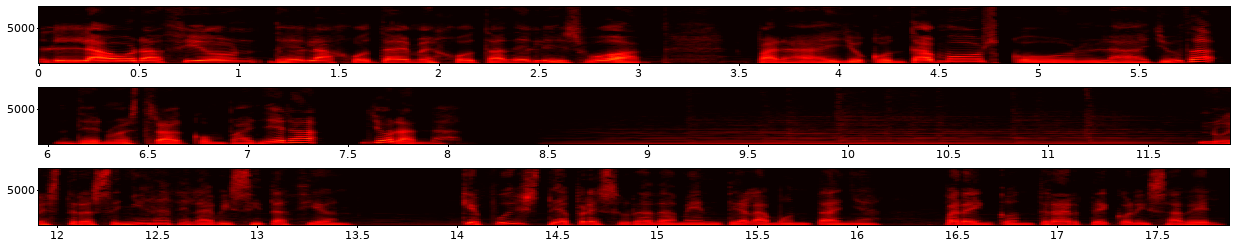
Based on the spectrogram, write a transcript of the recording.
la oración de la JMJ de Lisboa. Para ello contamos con la ayuda de nuestra compañera Yolanda. Nuestra Señora de la Visitación, que fuiste apresuradamente a la montaña para encontrarte con Isabel,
